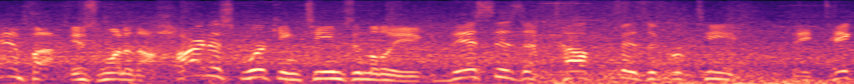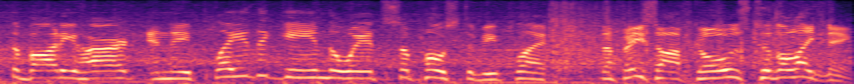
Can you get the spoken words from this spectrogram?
Tampa is one of the hardest working teams in the league. This is a tough physical team. They take the body hard, and they play the game the way it's supposed to be played. The faceoff goes to the Lightning.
